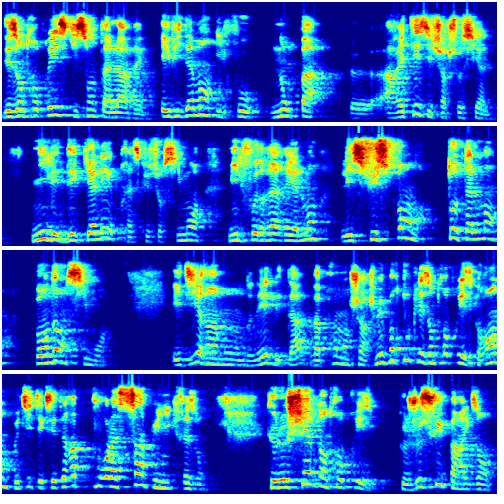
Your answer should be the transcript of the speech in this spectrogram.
des entreprises qui sont à l'arrêt. Évidemment, il faut non pas euh, arrêter ces charges sociales, ni les décaler presque sur six mois, mais il faudrait réellement les suspendre totalement pendant six mois. Et dire à un moment donné, l'État va prendre en charge. Mais pour toutes les entreprises, grandes, petites, etc., pour la simple et unique raison que le chef d'entreprise, que je suis par exemple,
